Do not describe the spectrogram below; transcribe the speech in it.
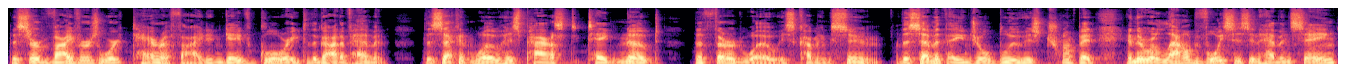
The survivors were terrified and gave glory to the God of heaven. The second woe has passed. Take note. The third woe is coming soon. The seventh angel blew his trumpet, and there were loud voices in heaven saying,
